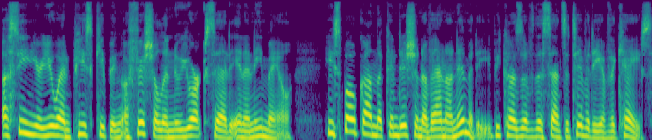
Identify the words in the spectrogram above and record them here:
a senior UN peacekeeping official in New York said in an email. He spoke on the condition of anonymity because of the sensitivity of the case.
